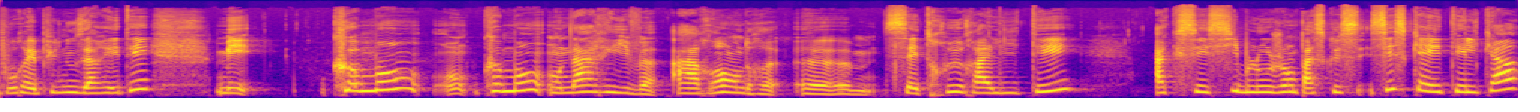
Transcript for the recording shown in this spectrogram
pourrait plus nous arrêter. Mais comment on, comment on arrive à rendre euh, cette ruralité accessible aux gens parce que c'est ce qui a été le cas.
